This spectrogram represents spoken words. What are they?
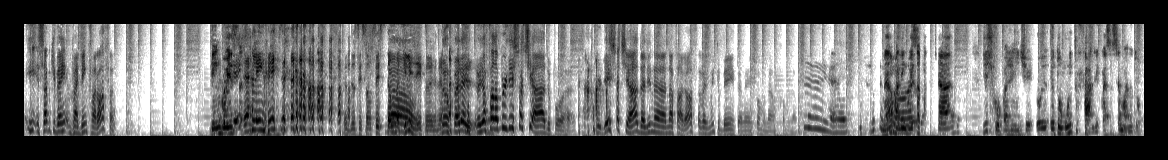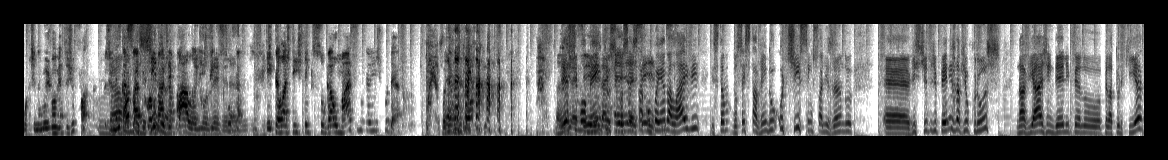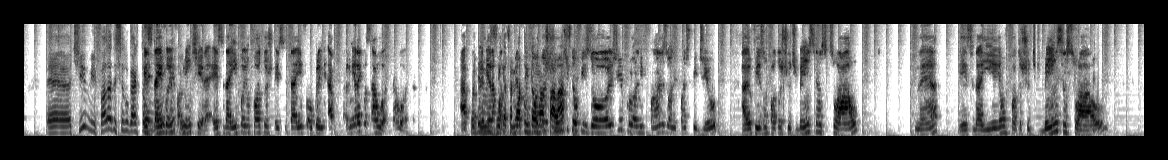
E e sabe que vai, vai bem com farofa? Linguiça. É linguiça. Meu Deus, vocês são- vocês estão Não. daquele jeito hoje, né? Não, peraí. Eu ia falar burguês fatiado, porra. Burguês fatiado ali na, na farofa vai muito bem também. Como não? Como não? né? Uma linguiça fatiada. Desculpa, gente. Eu, eu tô muito fálico essa semana. Eu tô curtindo meus momentos de fala. A gente Não, nunca sabe quando vai de falo, Então a gente tem que inclusive. sugar. Né? Então a gente tem que sugar o máximo que a gente puder. Podemos Neste ser- momento, vai se você vai está acompanhando a live, estamos, você está vendo o Ti sensualizando é, vestido de pênis da Fiocruz na viagem dele pelo, pela Turquia. É, Ti, me fala desse lugar tão Esse daí foi bonito. mentira. Esse daí foi um foto. Esse daí foi o prime... a primeira que você. A outra, a outra. A Podemos primeira dizer foto. que a essa primeira foto, foi um então, é uma falácia? que eu fiz hoje pro OnlyFans. O OnlyFans pediu. Aí eu fiz um photoshoot bem sensual, né? Esse daí é um photoshoot bem sensual,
